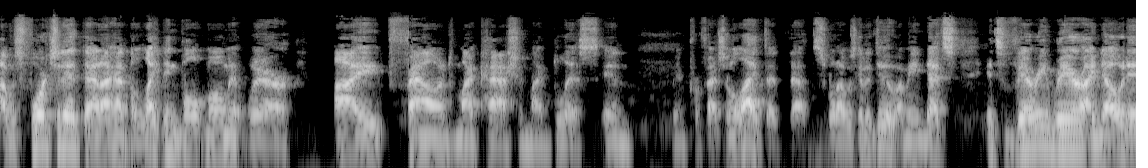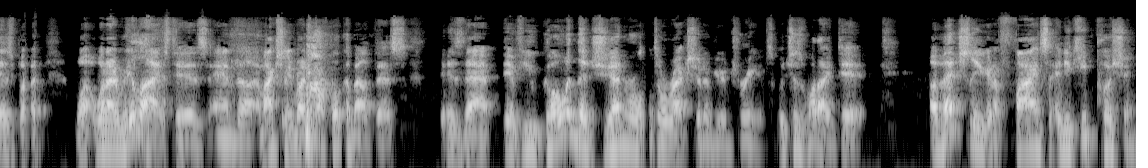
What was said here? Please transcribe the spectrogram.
I was fortunate that I had the lightning bolt moment where I found my passion, my bliss in in professional life. That that's what I was going to do. I mean, that's it's very rare. I know it is, but what what I realized is, and uh, I'm actually writing a book about this is that if you go in the general direction of your dreams, which is what I did, eventually you're going to find, and you keep pushing,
